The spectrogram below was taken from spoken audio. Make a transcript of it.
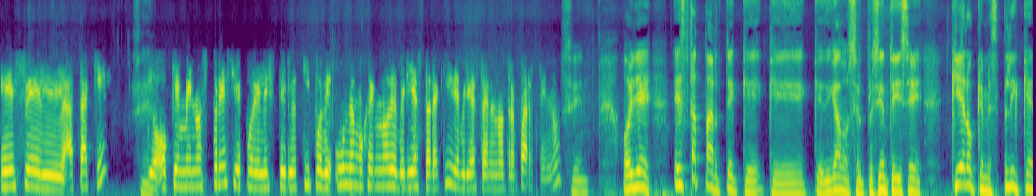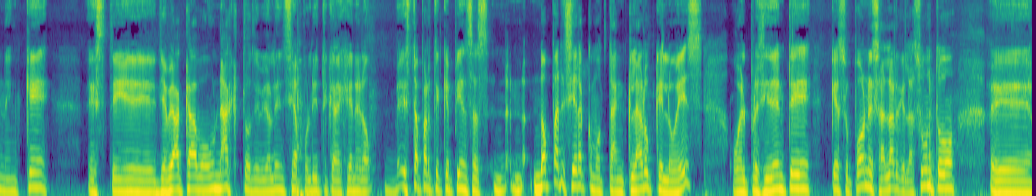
es el ataque, o que menosprecie por el estereotipo de una mujer no debería estar aquí, debería estar en otra parte, ¿no? Sí. Oye, esta parte que, que, que digamos, el presidente dice, quiero que me expliquen en qué este llevé a cabo un acto de violencia política de género. Esta parte, ¿qué piensas? ¿No, pareciera como tan claro que lo es? ¿O el presidente, que supone, se alargue el asunto? Eh,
